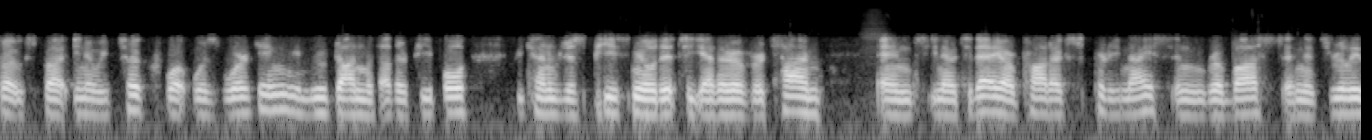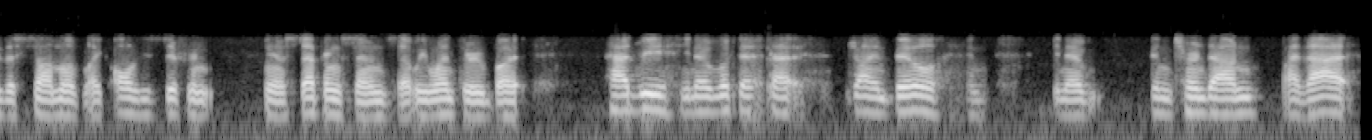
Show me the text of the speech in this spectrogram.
folks, but, you know, we took what was working, we moved on with other people, we kind of just piecemealed it together over time and you know, today our product's pretty nice and robust, and it's really the sum of like all these different you know stepping stones that we went through. But had we you know looked at that giant bill and you know been turned down by that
